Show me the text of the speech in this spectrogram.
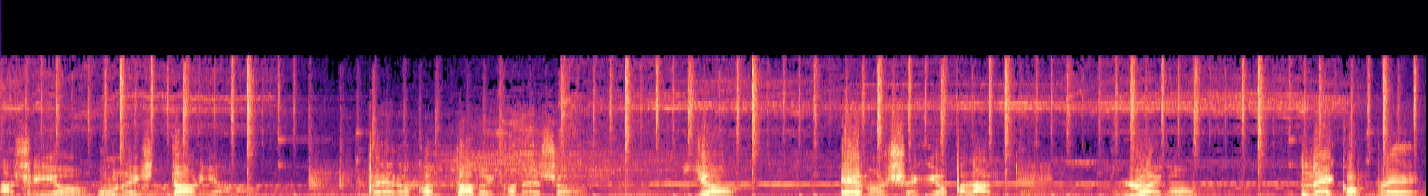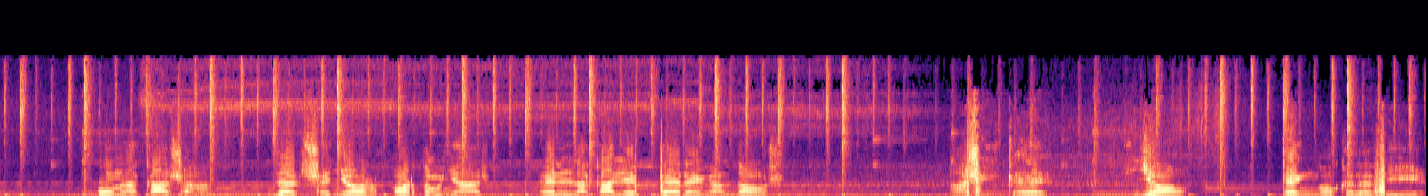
ha sido una historia, pero con todo y con eso yo hemos seguido para adelante. Luego me compré una casa del señor Orduñas en la calle Pérez Galdós. Así que yo tengo que decir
